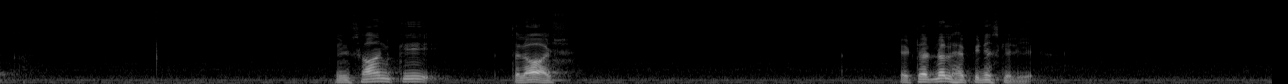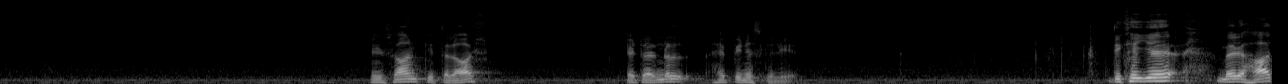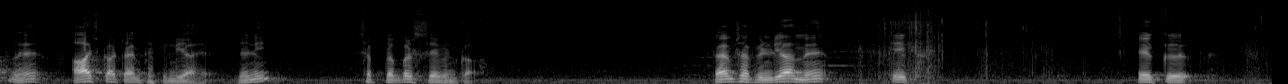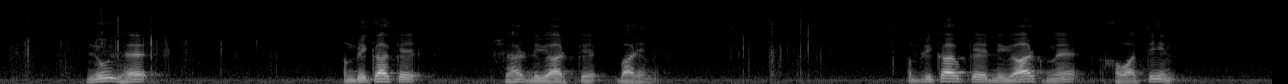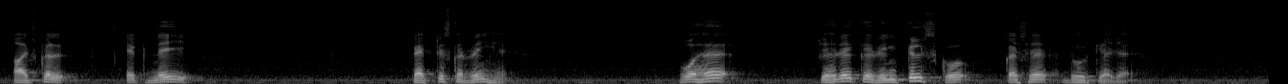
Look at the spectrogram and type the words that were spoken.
انسان کی تلاش ایٹرنل ہیپینس کے لیے۔ انسان کی تلاش ایٹرنل ہیپینس کے لیے۔ دیکھیے یہ میرے ہاتھ میں آج کا ٹائمس آف انڈیا ہے۔ یعنی سپٹمبر سیون کا۔ ٹائمس آف انڈیا میں ایک ایک نیوز ہے امریکہ کے شہر نیو یارک کے بارے میں۔ امریکہ کے نیو یارک میں خواتین آج کل ایک نئی پریکٹس کر رہی ہیں۔ وہ ہے چہرے کے رنکلس کو کیسے دور کیا جائے۔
